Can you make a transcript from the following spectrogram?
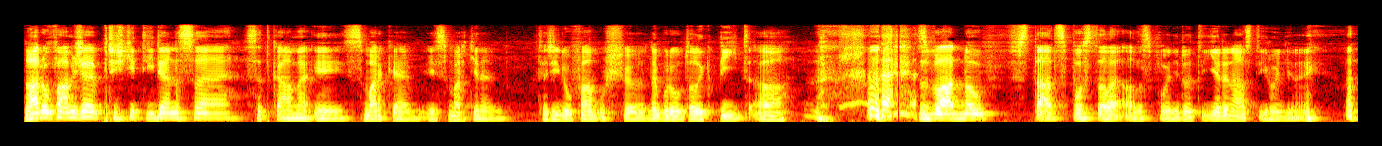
No a doufám, že příští týden se setkáme i s Markem, i s Martinem, kteří doufám už eh, nebudou tolik pít a zvládnou vstát z postele alespoň do té 11. hodiny.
